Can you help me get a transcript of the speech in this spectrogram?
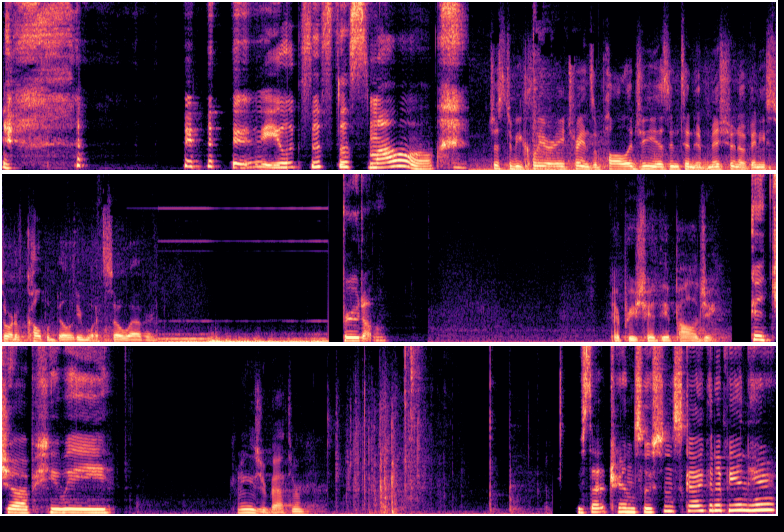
he looks just so small. Just to be clear, A-Train's apology isn't an admission of any sort of culpability whatsoever. Brutal. I appreciate the apology. Good job, Hughie. Can I use your bathroom? Is that translucence guy gonna be in here?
